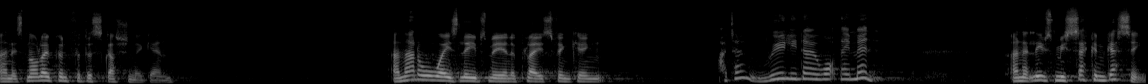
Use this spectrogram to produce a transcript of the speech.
And it's not open for discussion again. And that always leaves me in a place thinking, I don't really know what they meant. And it leaves me second guessing.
